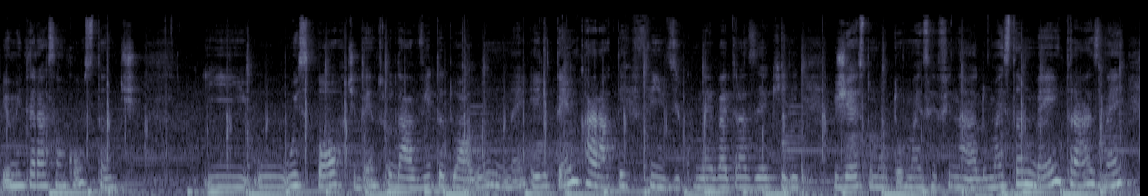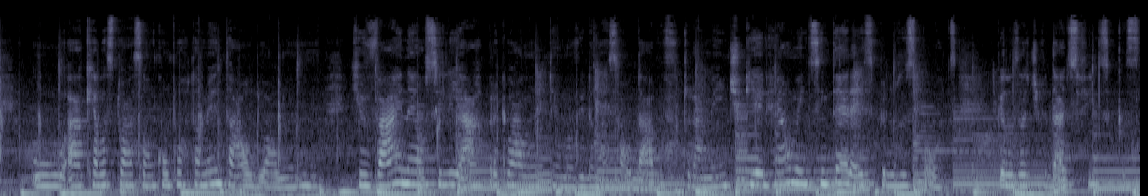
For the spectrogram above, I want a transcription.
e uma interação constante. E o, o, esporte dentro da vida do aluno, né, ele tem um caráter físico, né, vai trazer aquele gesto motor mais refinado, mas também traz, né, o, aquela situação comportamental do aluno que vai, né, auxiliar para que o aluno tenha uma vida mais saudável futuramente, que ele realmente se interesse pelos esportes, pelas atividades físicas.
